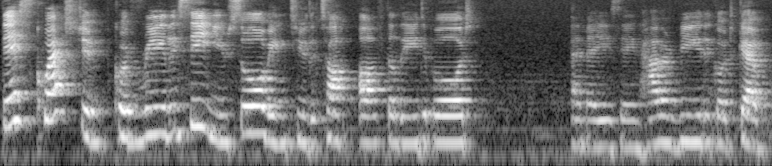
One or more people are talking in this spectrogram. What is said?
this question could really see you soaring to the top of the leaderboard. Amazing, have a really good go.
